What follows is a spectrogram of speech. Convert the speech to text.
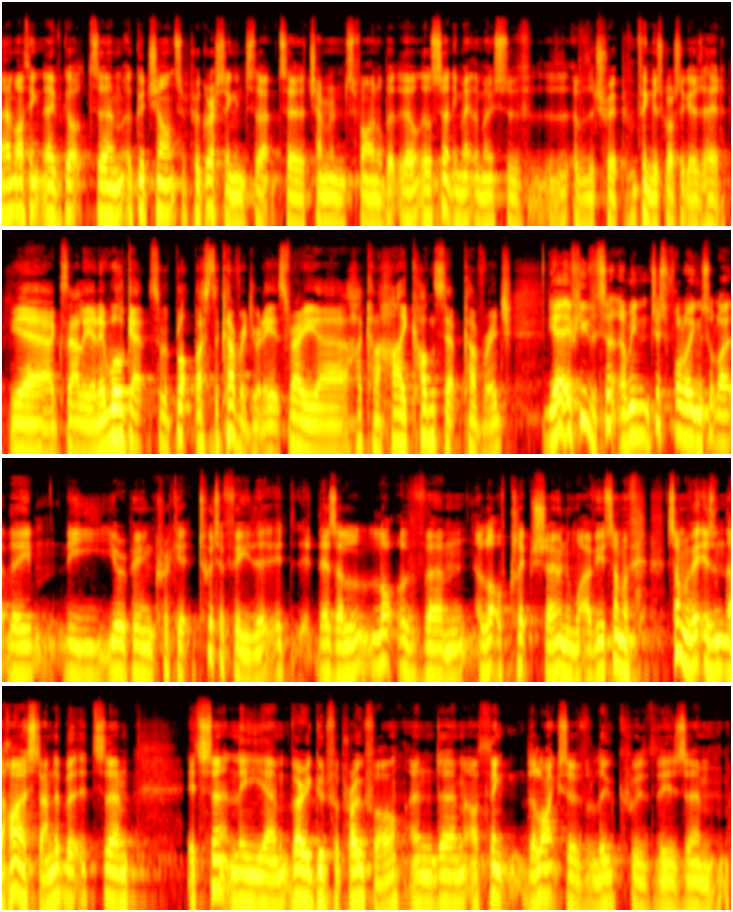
um, I think they've got um, a good chance of progressing into that uh, Champions final. But they'll, they'll certainly make the most of of the trip. Fingers crossed it goes ahead. Yeah, exactly, and it will get sort of blockbuster coverage. Really, it's very uh, high, kind of high concept coverage. Yeah, if you, I mean, just following sort of like the the European cricket Twitter feed, it, it, there's a lot of um, a lot of clips shown and what have you. Some of some of it isn't the highest standard, but it's um, it's certainly um, very good for profile, and um, I think the likes of Luke with his um,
